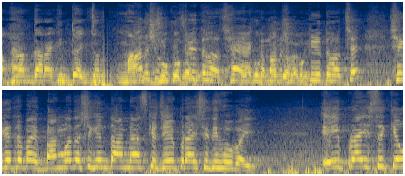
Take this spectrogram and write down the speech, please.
আপনার দ্বারা কিন্তু একজন মানুষ উপকৃত হচ্ছে হ্যাঁ একটা মানুষ উপকৃত হচ্ছে। সেক্ষেত্রে ভাই বাংলাদেশে কিন্তু আমি আজকে যে প্রাইসে দিব ভাই এই প্রাইসে কেউ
